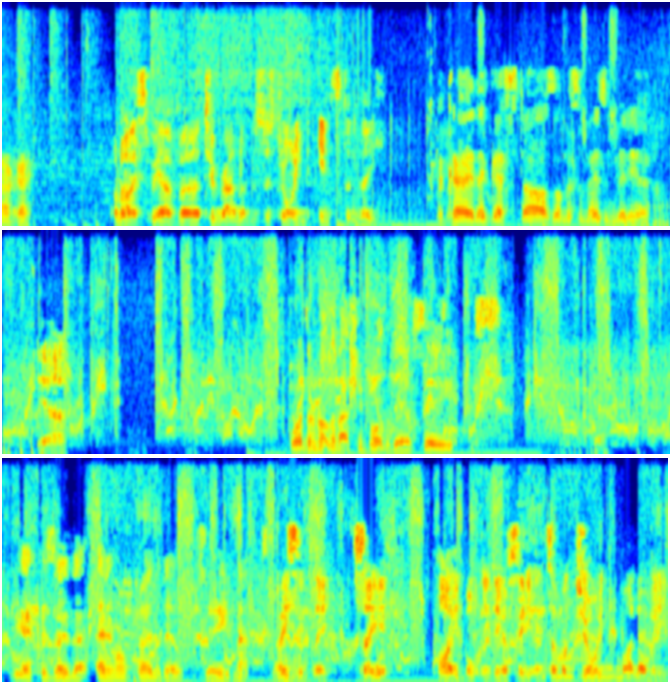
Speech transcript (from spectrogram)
Okay. Oh, nice. We have uh, two randoms just joined instantly. Okay, they're guest stars on this amazing video. Yeah. Whether or not they've actually bought the DLC. Yeah, because they let anyone play the DLC maps. don't? Basically, say if I bought the DLC and someone joined my lobby,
